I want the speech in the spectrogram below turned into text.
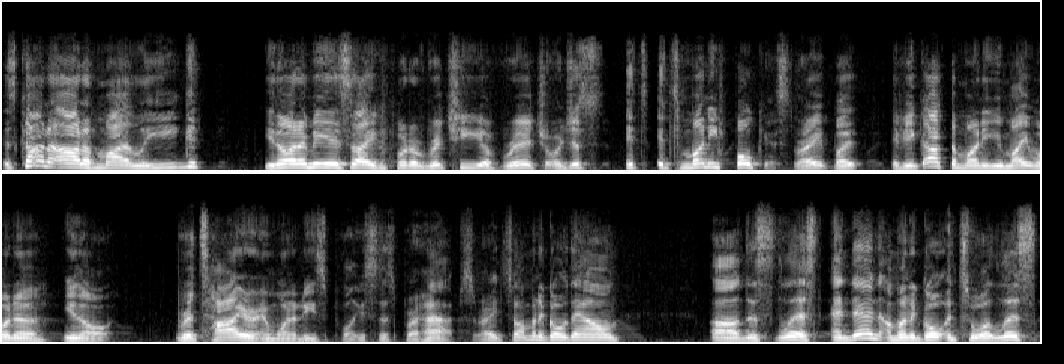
is kind of out of my league. You know what I mean? It's like for the richie of rich, or just it's it's money focused, right? But if you got the money, you might want to, you know, retire in one of these places, perhaps, right? So I'm gonna go down uh, this list, and then I'm gonna go into a list.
